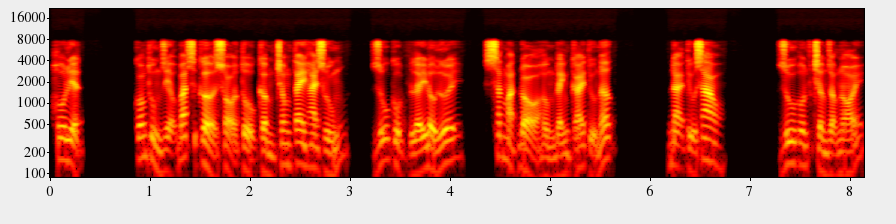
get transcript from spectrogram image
Hô liệt. Con thùng rượu bắt cờ sọ tổ cầm trong tay hai súng, rũ cụp lấy đầu lưỡi, sắc mặt đỏ hồng đánh cái tiểu nấc. Đại tiểu sao? Du ôn trầm giọng nói,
